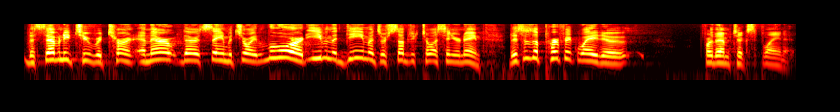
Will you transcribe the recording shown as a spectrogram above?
the 72 return, and they're, they're saying with joy, Lord, even the demons are subject to us in your name. This is a perfect way to, for them to explain it.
